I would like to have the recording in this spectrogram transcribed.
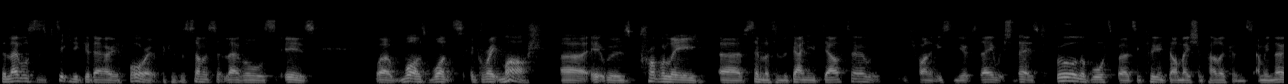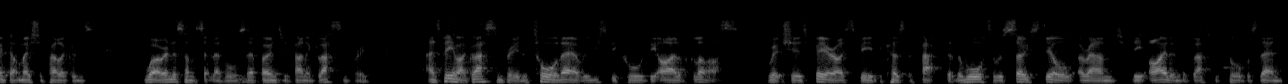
The levels is a particularly good area for it because the Somerset levels is well was once a great marsh. Uh, it was probably uh, similar to the Danube Delta, which you find in Eastern Europe today, which today is full of water birds, including Dalmatian pelicans. And we know Dalmatian pelicans were in the Somerset levels. Their bones we found in Glastonbury. And speaking about Glastonbury, the tor there used to be called the Isle of Glass, which is theorized to be because of the fact that the water was so still around the island that Glastonbury Tor was then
